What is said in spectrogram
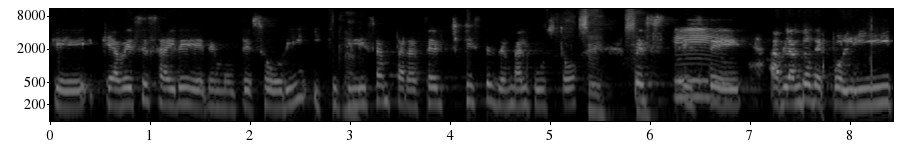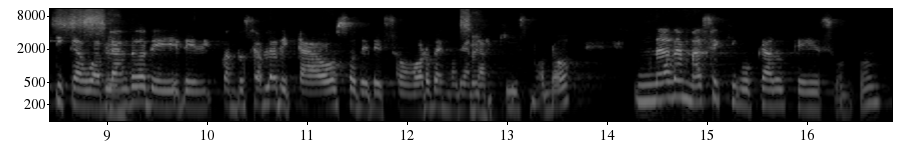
que, que a veces hay de, de, Montessori y que utilizan para hacer chistes de mal gusto, sí, pues Este, hablando de política o hablando de, de, cuando se habla de caos o de desorden o de anarquismo, ¿no? Nada más equivocado que eso, ¿no?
